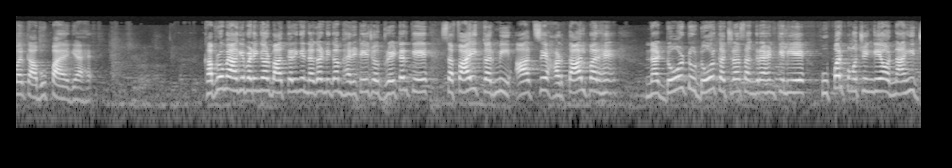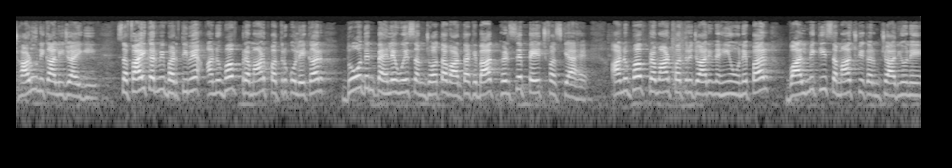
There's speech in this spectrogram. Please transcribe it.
पर काबू पाया गया है। खबरों में आगे बढ़ेंगे और बात करेंगे नगर निगम हेरिटेज और ग्रेटर के सफ़ाई कर्मी आज से हड़ताल पर हैं। न डोर टू डोर कचरा संग्रहण के लिए ऊपर पहुँचेंगे और ना ही झाड़ू निकाली जाएगी। सफ़ाई कर्मी भर्ती में अनुभव प्रमाण पत्र को लेकर दो दिन पहले हुए समझौता वार्ता के बाद फिर से पेच फंस गया है। अनुभव प्रमाण पत्र जारी नहीं होने पर वाल्मीकि समाज के कर्मचारियों ने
